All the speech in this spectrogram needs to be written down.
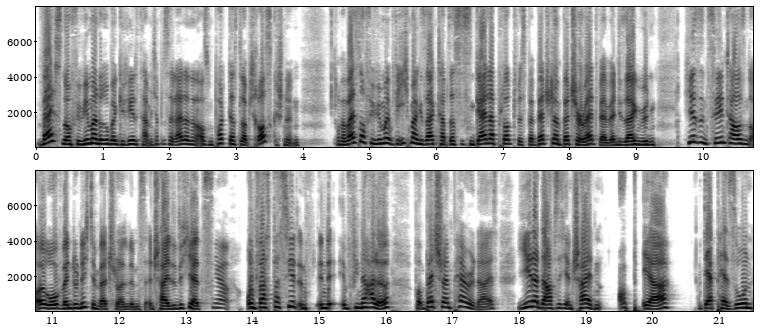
Weißt noch, wie wir mal darüber geredet haben? Ich habe das ja leider dann aus dem Podcast, glaube ich, rausgeschnitten. Aber weißt noch, wie, wir mal, wie ich mal gesagt habe, dass es ein geiler Plot-Twist bei Bachelor und Bachelorette wäre, wenn die sagen würden, hier sind 10.000 Euro, wenn du nicht den Bachelor nimmst, entscheide dich jetzt. Ja. Und was passiert in, in, im Finale vom Bachelor in Paradise? Jeder darf sich entscheiden, ob er der Person,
